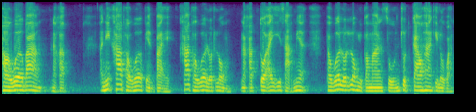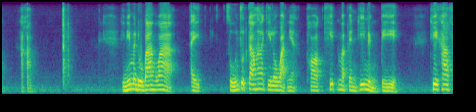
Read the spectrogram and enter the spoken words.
power บ้างนะครับ อันนี้ค่า power เปลี่ยนไป ค่า power ลดลงนะครับ ตัว IE 3 เนี่ย power ลดลงอยู่ประมาณ 0.95 กิโลวัตต์ นะครับ ทีนี้มาดูบ้างว่าไอ้0.95 กิโลวัตต์เนี่ย พอคิดมาเป็นที่ 1 ปี ที่ค่าไฟ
